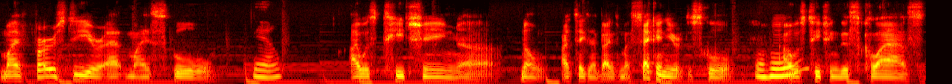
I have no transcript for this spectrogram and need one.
my first year at my school, yeah. I was teaching. Uh, no, I take that back. It's my second year at the school. Mm-hmm. I was teaching this class,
